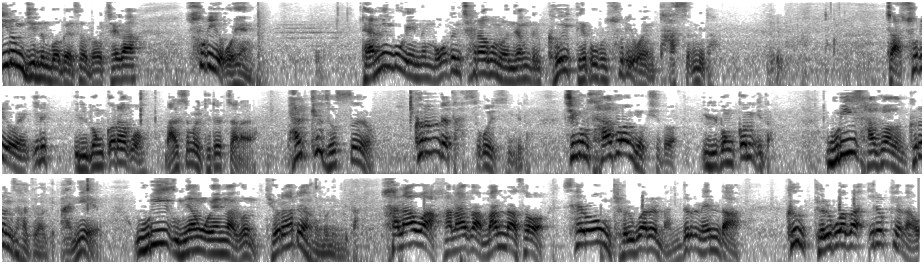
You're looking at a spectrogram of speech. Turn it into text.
이름 짓는 법에서도 제가 수리오행, 대한민국에 있는 모든 철학원 원장들 거의 대부분 수리오행 다 씁니다. 자, 수리오행 일, 일본 거라고 말씀을 드렸잖아요. 밝혀졌어요. 그런데 다 쓰고 있습니다. 지금 사주학 역시도 일본 겁니다. 우리 사주학은 그런 사주학이 아니에요. 우리 음양오행학은 결합의 학문입니다. 하나와 하나가 만나서 새로운 결과를 만들어낸다. 그 결과가 이렇게 나올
